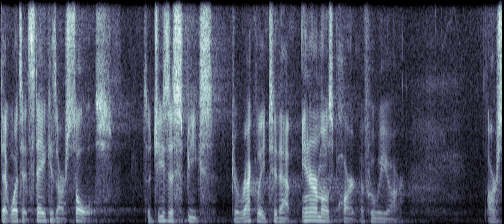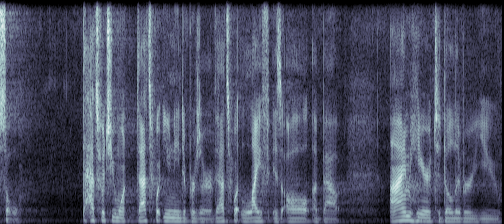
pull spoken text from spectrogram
that what's at stake is our souls. So Jesus speaks directly to that innermost part of who we are our soul. That's what you want, that's what you need to preserve. That's what life is all about. I'm here to deliver you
